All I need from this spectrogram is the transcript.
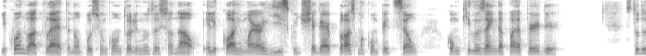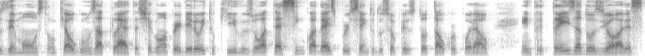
E quando o atleta não possui um controle nutricional, ele corre maior risco de chegar próximo à competição com quilos ainda para perder. Estudos demonstram que alguns atletas chegam a perder 8 quilos ou até 5 a 10% do seu peso total corporal entre 3 a 12 horas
